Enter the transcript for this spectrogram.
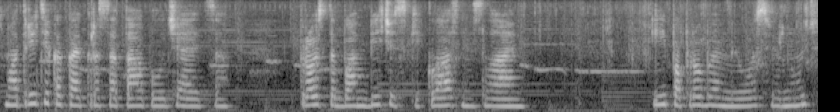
Смотрите, какая красота получается. Просто бомбический классный слайм. И попробуем его свернуть.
